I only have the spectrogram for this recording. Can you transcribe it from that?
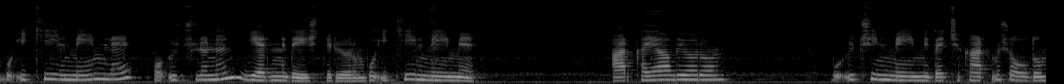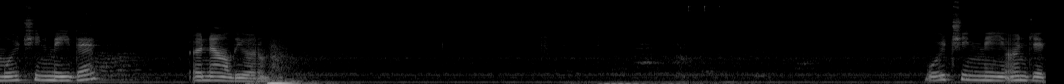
bu iki ilmeğimle o üçlünün yerini değiştiriyorum. Bu iki ilmeğimi arkaya alıyorum. Bu üç ilmeğimi de çıkartmış olduğum o üç ilmeği de öne alıyorum. Bu üç ilmeği önce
